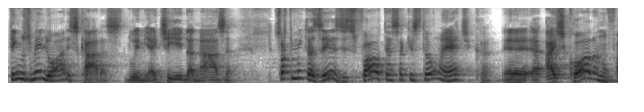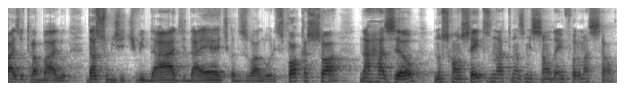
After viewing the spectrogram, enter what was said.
tem os melhores caras do MIT, da NASA. Só que muitas vezes falta essa questão ética. É, a escola não faz o trabalho da subjetividade, da ética, dos valores. Foca só na razão, nos conceitos, na transmissão da informação.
